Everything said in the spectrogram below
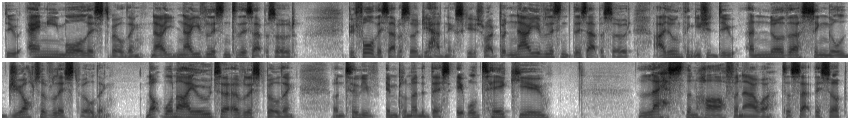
do any more list building. Now, now you've listened to this episode. Before this episode, you had an excuse, right? But now you've listened to this episode, I don't think you should do another single jot of list building not one iota of list building until you've implemented this. It will take you less than half an hour to set this up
